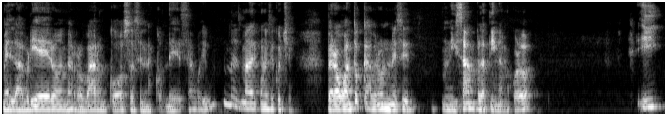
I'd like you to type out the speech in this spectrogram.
Me lo abrieron, me robaron cosas en la Condesa, güey. Una desmadre con ese coche. Pero aguantó cabrón ese Nissan Platina, ¿me acuerdo? Y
